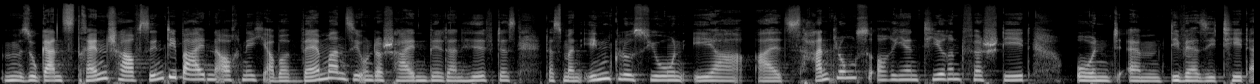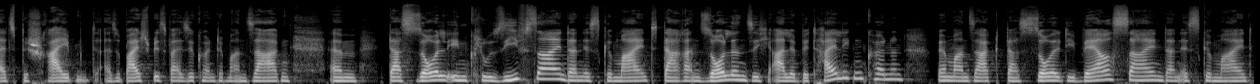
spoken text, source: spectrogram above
So ganz trennscharf sind die beiden auch nicht, aber wenn man sie unterscheiden will, dann hilft es, dass man Inklusion eher als handlungsorientierend versteht und ähm, Diversität als beschreibend. Also beispielsweise könnte man sagen, ähm, das soll inklusiv sein, dann ist gemeint, daran sollen sich alle beteiligen können. Wenn man sagt, das soll divers sein, dann ist gemeint,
